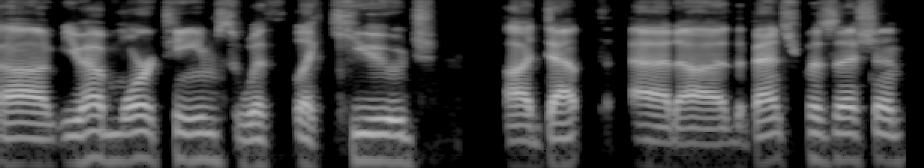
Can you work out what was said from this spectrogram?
Um, you have more teams with like huge uh, depth at uh, the bench position,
